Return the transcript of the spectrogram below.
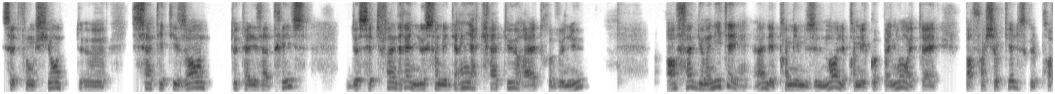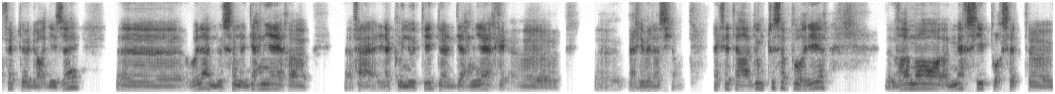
cette, fonction euh, synthétisante, totalisatrice de cette fin de règne. Nous sommes les dernières créatures à être venues en fin d'humanité. Hein. Les premiers musulmans, les premiers compagnons étaient parfois choqués parce que le prophète leur disait, euh, voilà, nous sommes les dernières, euh, enfin, la communauté de la dernière euh, euh, révélation, etc. Donc tout ça pour dire, vraiment, merci pour cette, euh,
